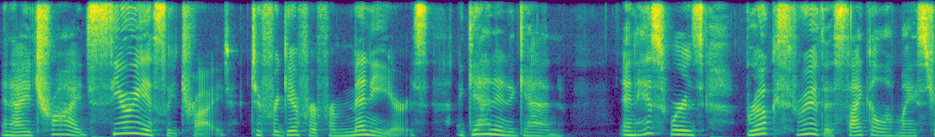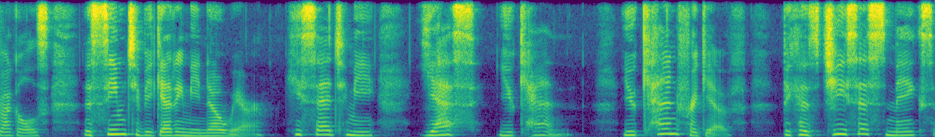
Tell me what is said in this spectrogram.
And I had tried, seriously tried, to forgive her for many years, again and again. And his words broke through the cycle of my struggles that seemed to be getting me nowhere. He said to me, Yes, you can. You can forgive because Jesus makes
